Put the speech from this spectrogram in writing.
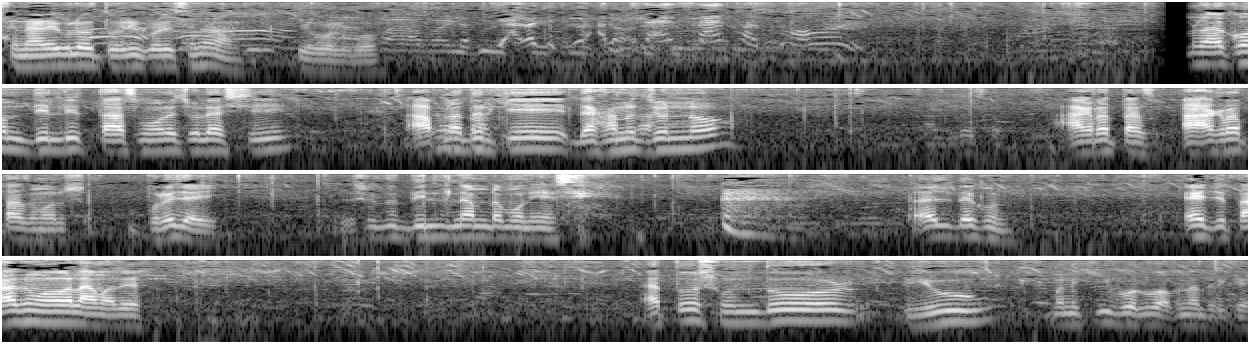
সিনারি গুলো তৈরি করেছে না কি বলব? আমরা এখন দিল্লির তাজমহলে চলে আসছি। আপনাদেরকে দেখানোর জন্য আগ্রা তাজ আগ্রা তাজমহল ভুলে যাই। শুধু দিল্লির নামটা মনে আছে। যে দেখুন, এই যে তাজমহল আমাদের। এত সুন্দর ভিউ মানে কি বলব আপনাদেরকে?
